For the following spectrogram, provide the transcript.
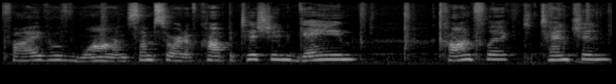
Five of Wands, some sort of competition, game, conflict, tension.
